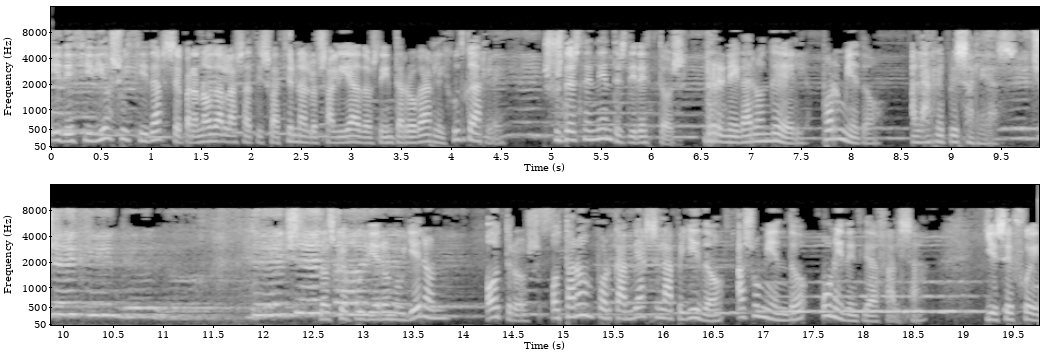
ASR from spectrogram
y decidió suicidarse para no dar la satisfacción a los aliados de interrogarle y juzgarle, sus descendientes directos renegaron de él por miedo a las represalias. Los que pudieron huyeron, otros optaron por cambiarse el apellido asumiendo una identidad falsa. Y ese fue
